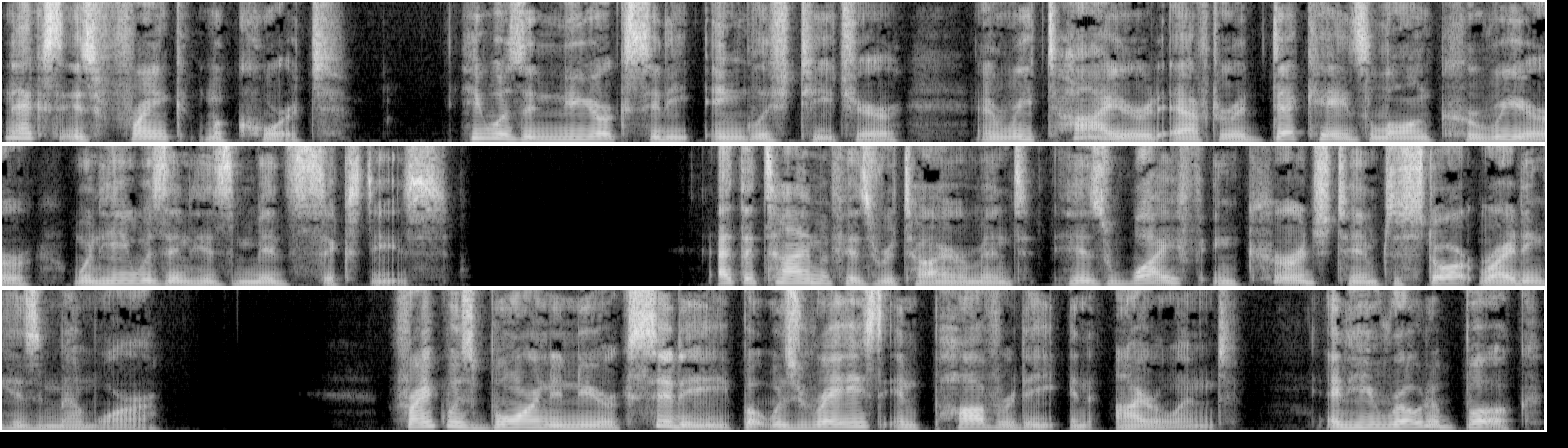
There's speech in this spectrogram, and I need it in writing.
Next is Frank McCourt. He was a New York City English teacher and retired after a decades long career when he was in his mid 60s. At the time of his retirement, his wife encouraged him to start writing his memoir. Frank was born in New York City, but was raised in poverty in Ireland, and he wrote a book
